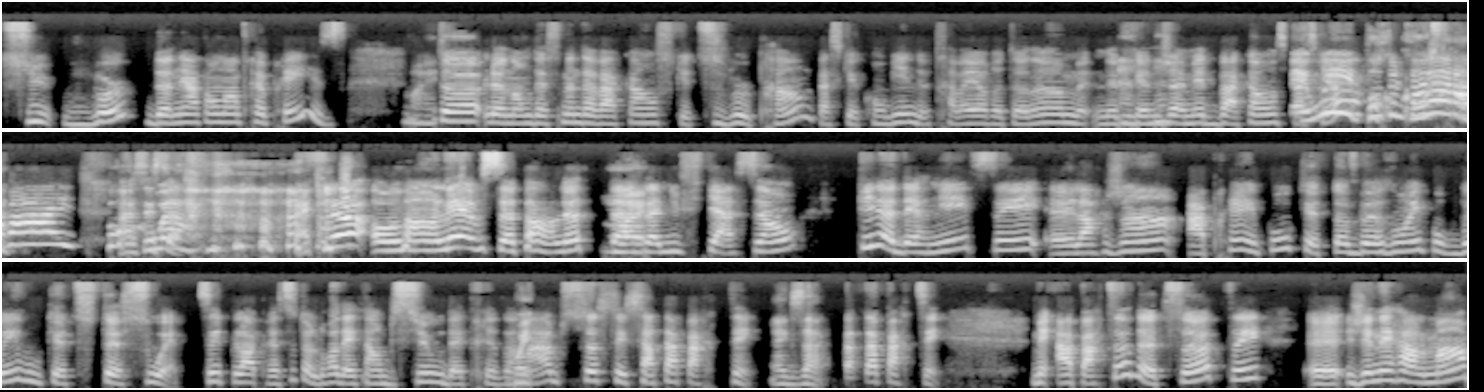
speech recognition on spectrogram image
tu veux donner à ton entreprise. Tu as le nombre de semaines de vacances que tu veux prendre parce que combien de travailleurs autonomes ne prennent uh-huh. jamais de vacances ben parce oui, que, ah, pourquoi? je travaille. Ah, pourquoi? fait que là, on enlève ce temps-là de ta planification. Puis le dernier, c'est euh, l'argent après impôt que tu as besoin pour vivre ou que tu te souhaites. Puis là, après ça, tu as le droit d'être ambitieux ou d'être raisonnable. Ça, c'est ça t'appartient. Exact. Ça t'appartient. Mais à partir de ça, tu sais, euh, généralement,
